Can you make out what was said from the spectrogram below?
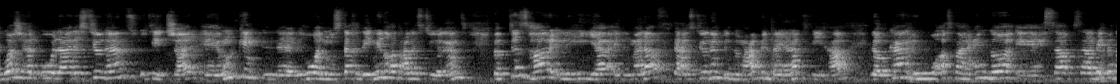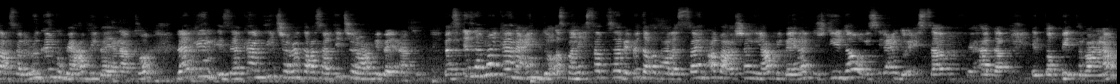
الواجهه الأولى لل student و teacher ممكن اللي هو المستخدم يضغط على student فبتظهر اللي هي الملف تاع ال student إنه معبي البيانات فيها. لو كان هو أصلا عنده حساب سابق بيضغط على login وبيعبي بياناته. لكن إذا كان teacher بيضغط على teacher ويعبي بياناته. بس إذا ما كان عنده أصلا حساب سابق بيضغط على ال sign up عشان يعبي بيانات جديدة ويصير عنده حساب في هذا التطبيق تبعنا.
